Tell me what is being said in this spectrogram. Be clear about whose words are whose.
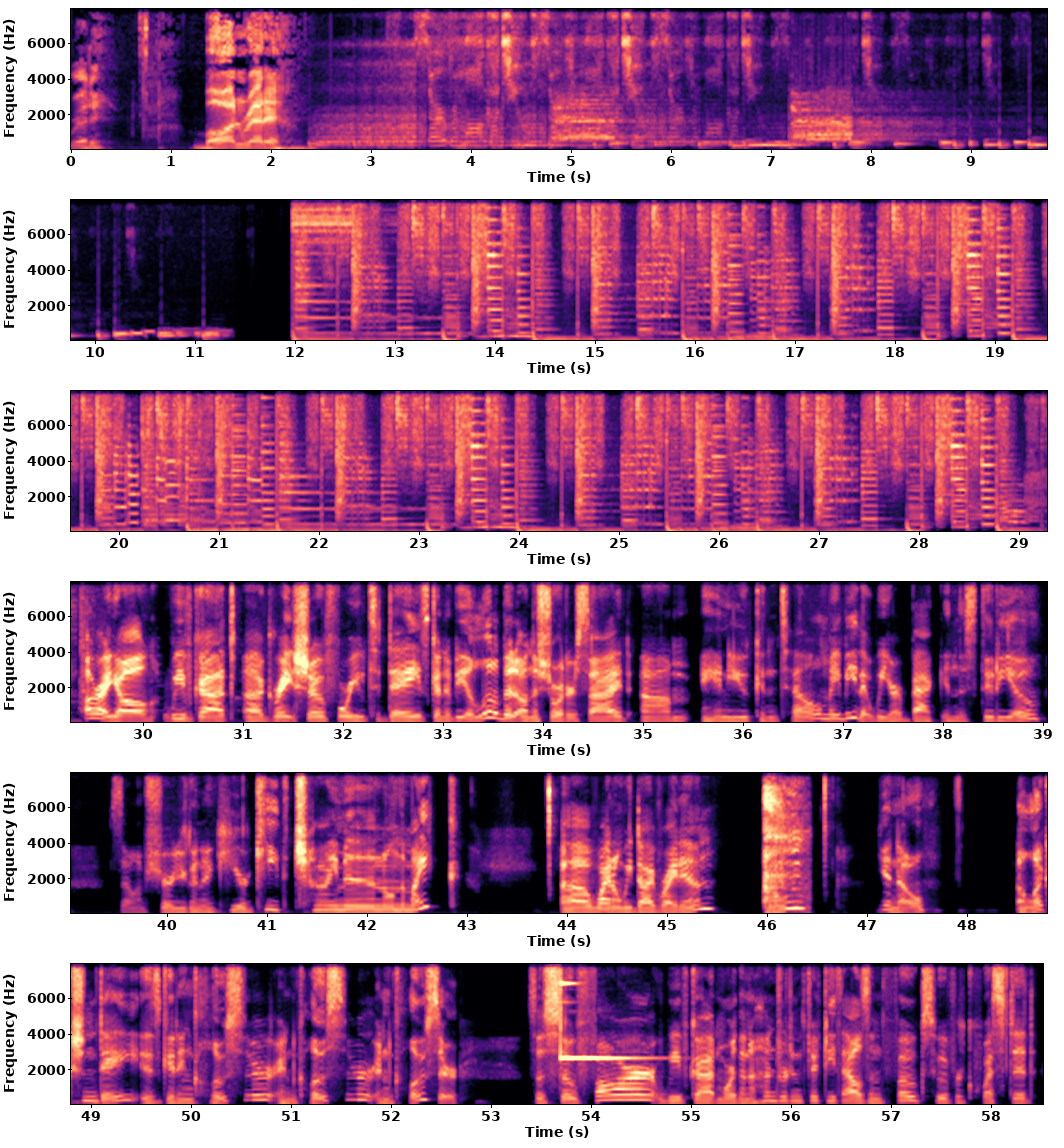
Speaker 1: Ready?
Speaker 2: Born ready.
Speaker 3: Sir Ramal got you. Sir Ramal got you. Sir Ramal got you.
Speaker 4: All right, y'all. We've got a great show for you today. It's going to be a little bit on the shorter side. Um, and you can tell maybe that we are back in the studio. So I'm sure you're going to hear Keith chime in on the mic. Uh, why don't we dive right in? you know, election day is getting closer and closer and closer. So, so far, we've got more than 150,000 folks who have requested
